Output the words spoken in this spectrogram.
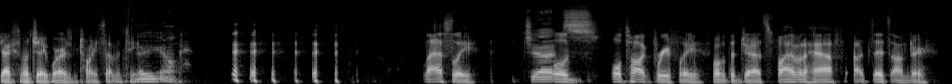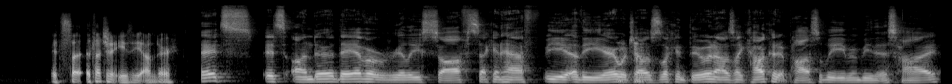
Jacksonville Jaguars in 2017. There you go. Lastly, Jets. We'll, we'll talk briefly about the Jets. Five and a half. It's, it's under. It's, it's such an easy under. It's it's under. They have a really soft second half of the year, which I was looking through, and I was like, how could it possibly even be this high?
